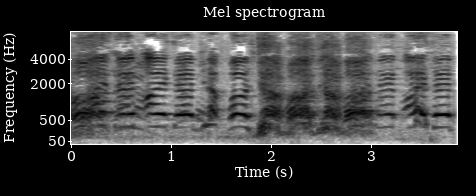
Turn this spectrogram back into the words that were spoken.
গ্রামের নিঃশর্ত আইএসএফ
